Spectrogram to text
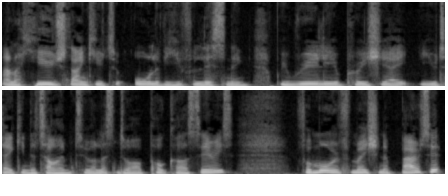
and a huge thank you to all of you for listening. We really appreciate you taking the time to listen to our podcast series. For more information about it,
